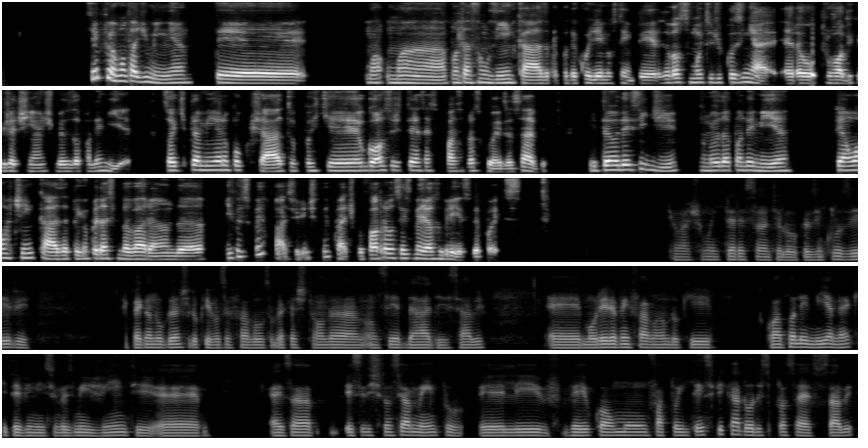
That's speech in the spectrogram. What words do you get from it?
sempre foi uma vontade minha ter uma, uma plantaçãozinha em casa para poder colher meus temperos. Eu gosto muito de cozinhar, era outro hobby que eu já tinha antes mesmo da pandemia. Só que para mim era um pouco chato, porque eu gosto de ter acesso fácil para as coisas, sabe? Então eu decidi, no meio da pandemia, ter uma hortinha em casa, peguei um pedacinho da varanda, e foi super fácil, gente, super prático. Vou falar para vocês melhor sobre isso depois. Eu acho muito interessante, Lucas. Inclusive, pegando o gancho do que você falou sobre a questão da ansiedade, sabe? É, Moreira vem falando que com a pandemia, né, que teve início em 2020, é, essa, esse distanciamento ele veio como um fator intensificador desse processo, sabe?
